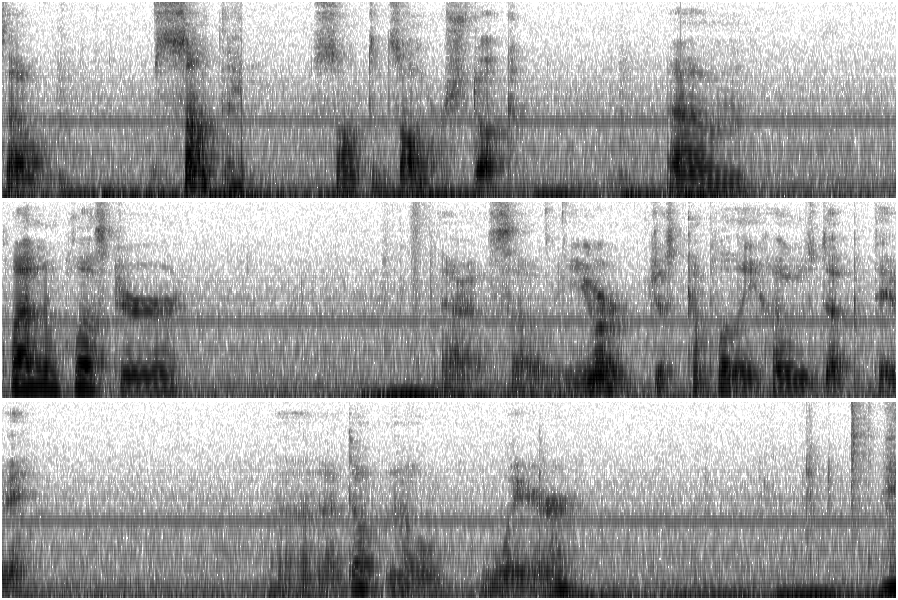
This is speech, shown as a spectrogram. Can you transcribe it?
So something, something somewhere stuck. Um, platinum cluster. Alright, so you're just completely hosed up, Davey. Uh, I don't know where. We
